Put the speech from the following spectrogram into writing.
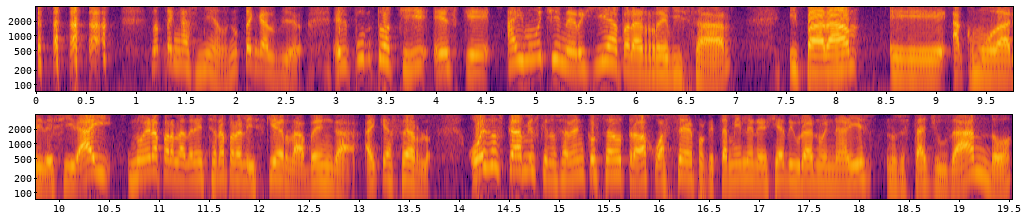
no tengas miedo, no tengas miedo. El punto aquí es que hay mucha energía para revisar y para eh, acomodar y decir, ay, no era para la derecha, era para la izquierda, venga, hay que hacerlo. O esos cambios que nos habían costado trabajo hacer, porque también la energía de Urano en Aries nos está ayudando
